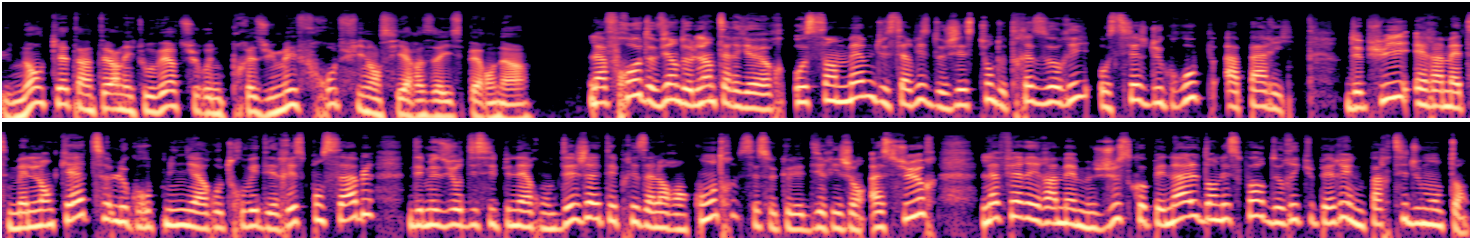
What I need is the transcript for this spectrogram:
Une enquête interne est ouverte sur une présumée fraude financière à Zaïs Perronin. La fraude vient de l'intérieur, au sein même du service de gestion de trésorerie au siège du groupe à Paris. Depuis, Eramet mène l'enquête, le groupe minier a retrouvé des responsables, des mesures disciplinaires ont déjà été prises à leur rencontre, c'est ce que les dirigeants assurent. L'affaire ira même jusqu'au pénal dans l'espoir de récupérer une partie du montant.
